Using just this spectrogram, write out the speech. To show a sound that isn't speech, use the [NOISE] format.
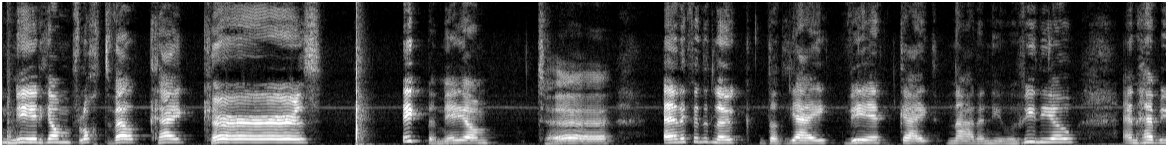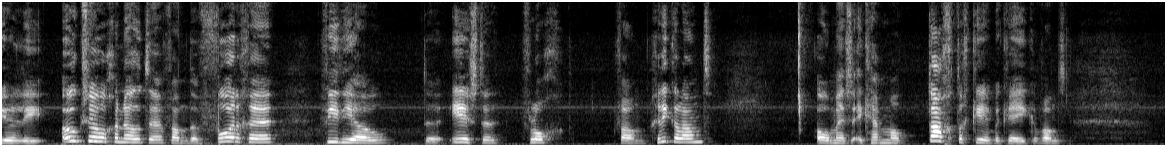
Mirjam vlogt wel kijkers. Ik ben Mirjam. Te. En ik vind het leuk dat jij weer kijkt naar een nieuwe video. En hebben jullie ook zo genoten van de vorige video, de eerste vlog van Griekenland? Oh mensen, ik heb hem al 80 keer bekeken, want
